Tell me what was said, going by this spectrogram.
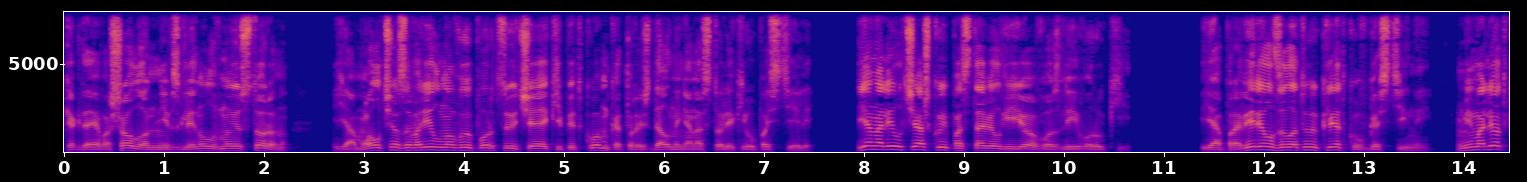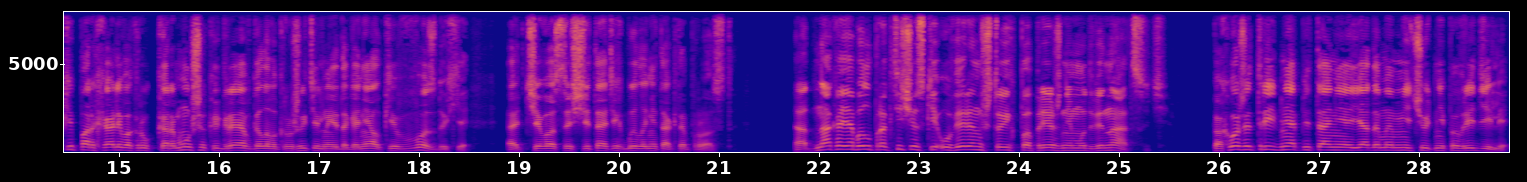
Когда я вошел, он не взглянул в мою сторону – я молча заварил новую порцию чая кипятком, который ждал меня на столике у постели. Я налил чашку и поставил ее возле его руки. Я проверил золотую клетку в гостиной. Мимолетки порхали вокруг кормушек, играя в головокружительные догонялки в воздухе, отчего сосчитать их было не так-то просто. Однако я был практически уверен, что их по-прежнему двенадцать. Похоже, три дня питания ядом им ничуть не повредили.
